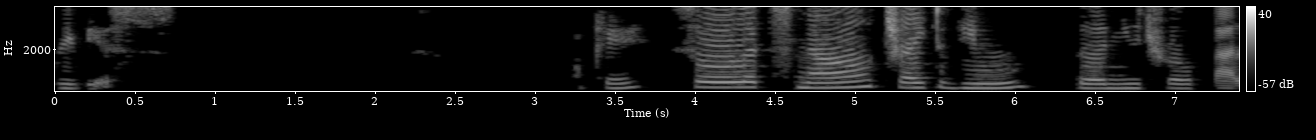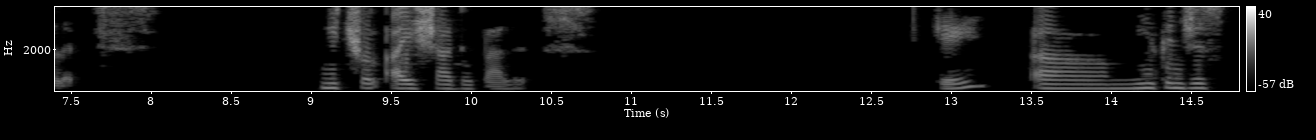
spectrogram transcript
previous. Okay, so let's now try to view the neutral palettes. Neutral eyeshadow palettes. Okay, um, you can just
